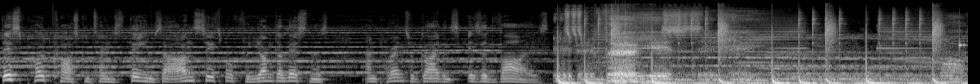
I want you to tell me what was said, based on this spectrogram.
This podcast contains themes that are unsuitable for younger listeners and parental guidance is advised. It's been 30 years since it came. What?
